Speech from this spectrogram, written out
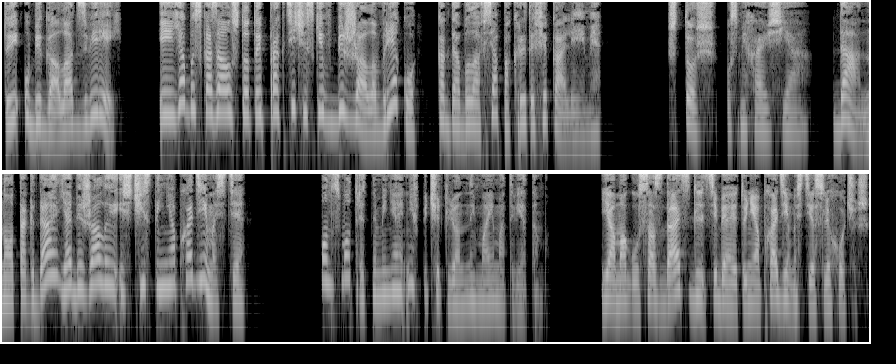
«Ты убегала от зверей. И я бы сказал, что ты практически вбежала в реку, когда была вся покрыта фекалиями». «Что ж», — усмехаюсь я, — «да, но тогда я бежала из чистой необходимости». Он смотрит на меня, не впечатленный моим ответом. «Я могу создать для тебя эту необходимость, если хочешь.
